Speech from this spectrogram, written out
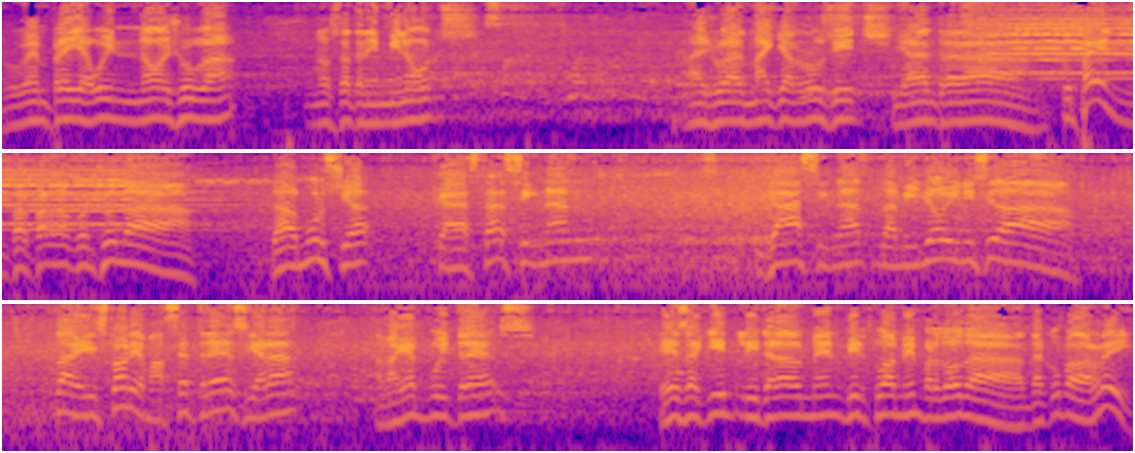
Rubén Prey avui no juga, no està tenint minuts. Ha jugat Michael Rusic i ara entrarà Tupent per part del conjunt de, del Múrcia, que està signant ja ha signat la millor inici de, de la història amb el 7-3 i ara amb aquest 8-3 és equip literalment, virtualment, perdó, de, de Copa del Rei.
